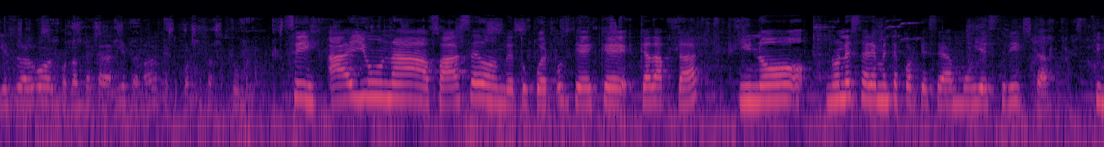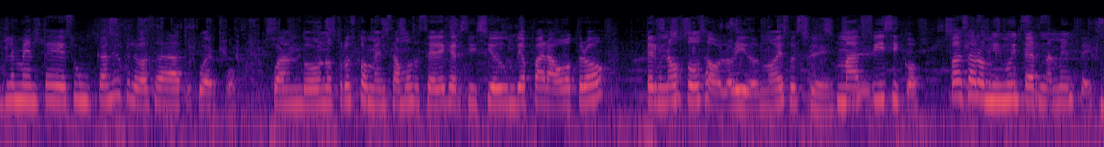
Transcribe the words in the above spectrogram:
Y eso es algo importante a cada dieta, ¿no? De que tu cuerpo se acostumbre. Sí, hay una fase donde tu cuerpo se tiene que, que adaptar y no, no necesariamente porque sea muy estricta, simplemente es un cambio que le vas a dar a tu cuerpo. Cuando nosotros comenzamos a hacer ejercicio de un día para otro, terminamos todos adoloridos, ¿no? Eso es más físico. Pasa lo mismo internamente.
